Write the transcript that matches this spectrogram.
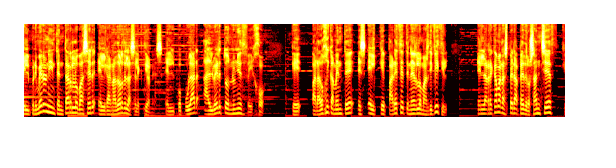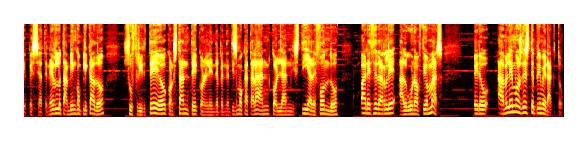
El primero en intentarlo va a ser el ganador de las elecciones, el popular Alberto Núñez Feijó, que paradójicamente es el que parece tenerlo más difícil. En la recámara espera Pedro Sánchez, que pese a tenerlo tan bien complicado, su flirteo constante con el independentismo catalán, con la amnistía de fondo, parece darle alguna opción más. Pero hablemos de este primer acto.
